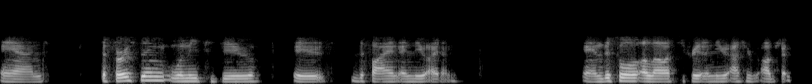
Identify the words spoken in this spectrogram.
and the first thing we'll need to do is define a new item. And this will allow us to create a new attribute object.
